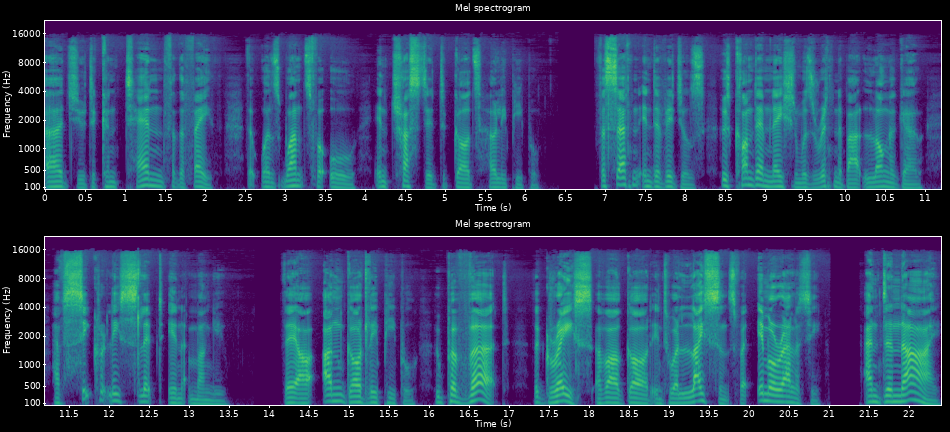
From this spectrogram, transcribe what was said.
urge you to contend for the faith that was once for all entrusted to God's holy people. For certain individuals whose condemnation was written about long ago have secretly slipped in among you. They are ungodly people who pervert the grace of our God into a license for immorality and deny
